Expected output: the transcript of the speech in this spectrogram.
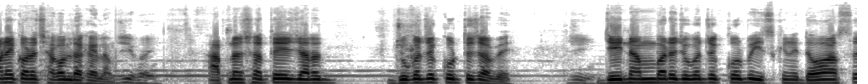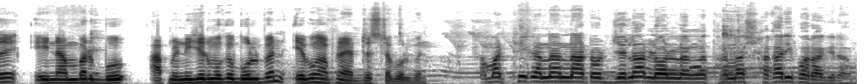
অনেক করে ছাগল দেখাইলাম। জি ভাই। আপনার সাথে যারা যোগাযোগ করতে যাবে জি। যেই নাম্বারে যোগাযোগ করবে স্ক্রিনে দেওয়া আছে এই নাম্বার আপনি নিজের মুখে বলবেন এবং আপনার অ্যাড্রেসটা বলবেন। আমার ঠিকানা নাটোর জেলা নলডাঙ্গা থানা সাকারিপাড়া গ্রাম।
